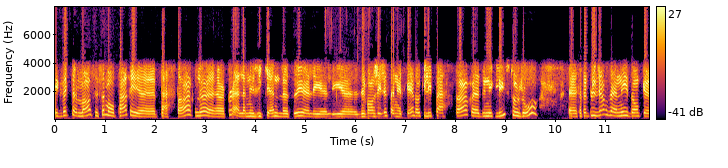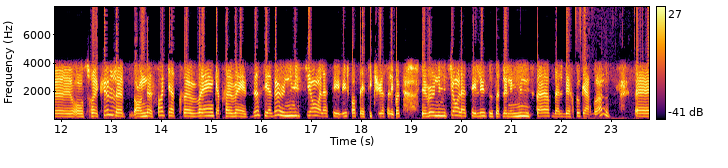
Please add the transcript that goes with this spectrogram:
exactement, c'est ça. Mon père est euh, pasteur, là, un peu à l'américaine, là, tu sais, les, les euh, évangélistes américains. Donc, il est pasteur euh, d'une église toujours. Euh, ça fait plusieurs années, donc euh, on se recule en 1980-90. Il y avait une émission à la télé, je pense que c'était CQS à l'époque. Il y avait une émission à la télé, ça s'appelait les ministères d'Alberto Carbone. Euh,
